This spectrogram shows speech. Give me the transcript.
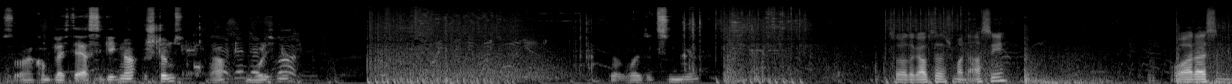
So, dann kommt gleich der erste Gegner, bestimmt. Ja, den hole ich mir. Der wollte zu mir. So, da gab es ja schon mal einen Assi. Boah, da ist ein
